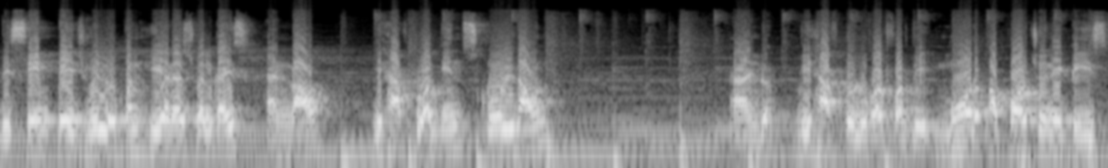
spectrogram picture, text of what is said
the same page will open here as well guys. And now we have to again scroll down. And we have to look out for the more opportunities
